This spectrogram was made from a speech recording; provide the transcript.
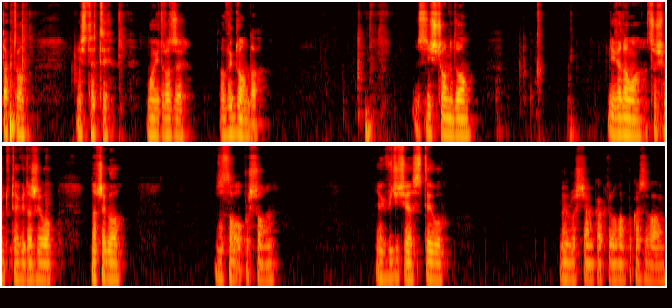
tak to niestety, moi drodzy, wygląda. Zniszczony dom. Nie wiadomo, co się tutaj wydarzyło, dlaczego został opuszczony. Jak widzicie z tyłu meblościanka, którą Wam pokazywałem.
